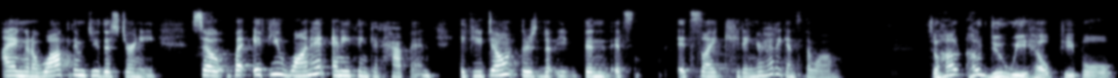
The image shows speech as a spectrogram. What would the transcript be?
I am going to walk them through this journey. So, but if you want it, anything could happen. If you don't, there's no, then it's it's like hitting your head against the wall. So how how do we help people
